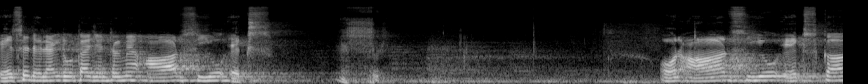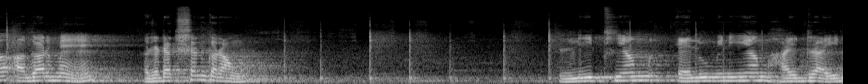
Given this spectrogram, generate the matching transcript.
एसिड हेलाइड होता है gentleman, R C O X. और आर सी ओ एक्स का अगर मैं रिडक्शन कराऊं lithium aluminium hydride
